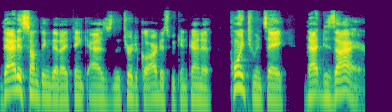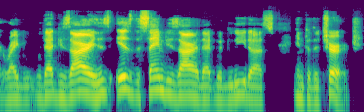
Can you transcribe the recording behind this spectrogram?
that is something that i think as liturgical artists we can kind of point to and say that desire right? That desire is is the same desire that would lead us into the church.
